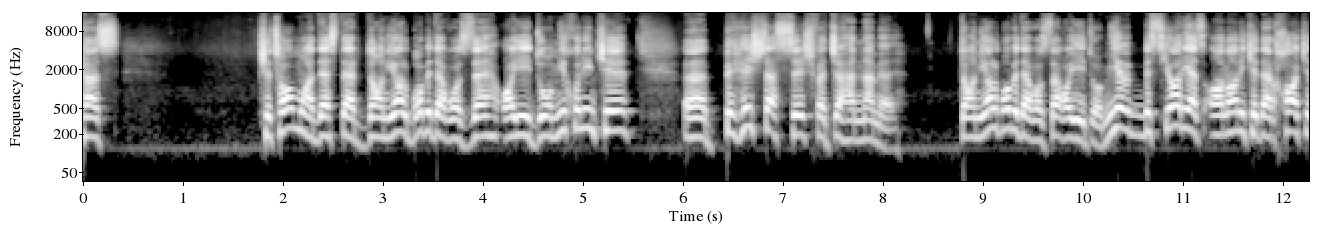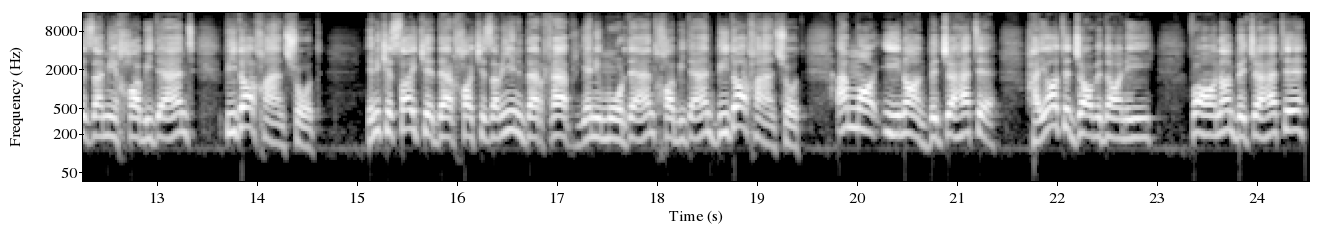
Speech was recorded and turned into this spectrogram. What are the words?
پس کتاب مقدس در دانیال باب دوازده آیه دو می‌خونیم که بهشت هستش و جهنمه. دانیال باب دوازده آیه دو میگه بسیاری از آنانی که در خاک زمین خوابیدند بیدار خواهند شد. یعنی کسایی که در خاک زمین در قبر یعنی مرده اند خوابیده اند بیدار خواهند شد. اما اینان به جهت حیات جاودانی و آنان به جهت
